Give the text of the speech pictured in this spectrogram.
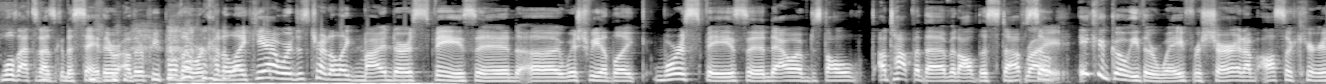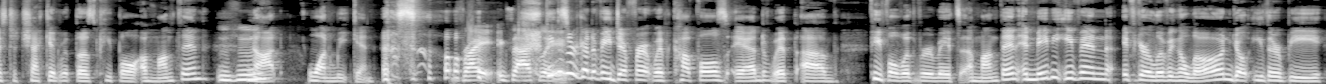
Well, that's what I was going to say. There were other people that were kind of like, yeah, we're just trying to like mind our space. And uh, I wish we had like more space. And now I'm just all on top of them and all this stuff. Right. So it could go either way for sure. And I'm also curious to check in with those people a month in, not one weekend. so Right, exactly. things are going to be different with couples and with um, people with roommates a month in. And maybe even if you're living alone, you'll either be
